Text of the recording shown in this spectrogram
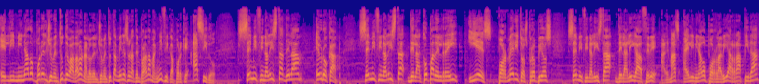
eliminado por el Juventud de Badalona. Lo del Juventud también es una temporada magnífica porque ha sido semifinalista de la Eurocup, semifinalista de la Copa del Rey y es, por méritos propios, semifinalista de la Liga ACB. Además, ha eliminado por la vía rápida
